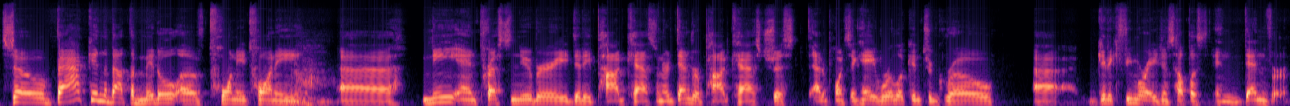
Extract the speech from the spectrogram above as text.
So back in about the middle of 2020, uh, me and Preston Newberry did a podcast on our Denver podcast, just at a point saying, "Hey, we're looking to grow, uh, get a few more agents help us in Denver."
